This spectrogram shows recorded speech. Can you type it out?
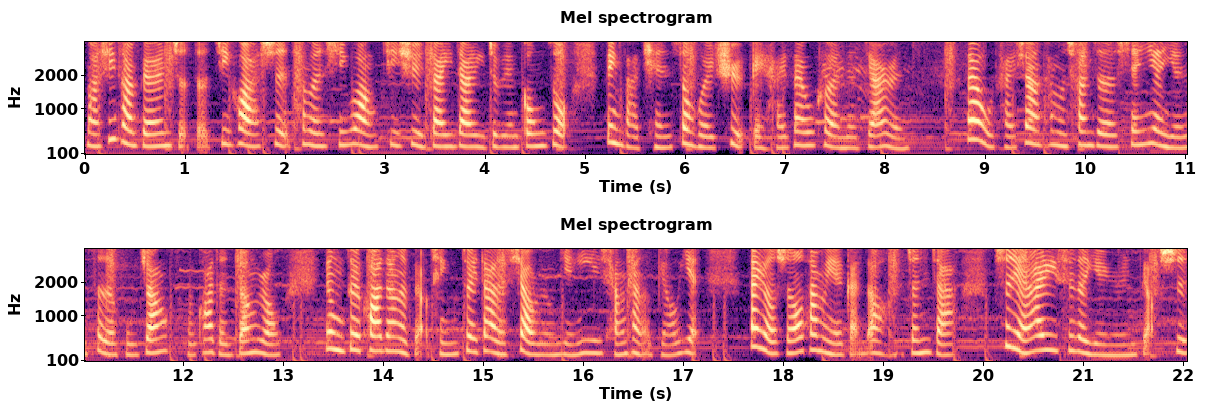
马戏团表演者的计划是，他们希望继续在意大利这边工作，并把钱送回去给还在乌克兰的家人。在舞台上，他们穿着鲜艳颜色的服装、浮夸的妆容，用最夸张的表情、最大的笑容演绎一场场的表演。但有时候他们也感到很挣扎。饰演爱丽丝的演员表示，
